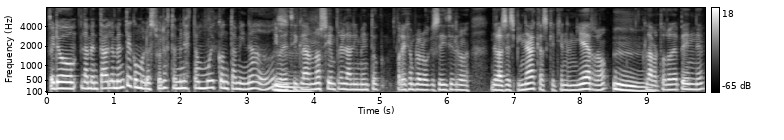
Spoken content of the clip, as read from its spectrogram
Pero lamentablemente como los suelos también están muy contaminados. Iba a decir, claro, no siempre el alimento, por ejemplo, lo que se dice de las espinacas que tienen hierro, mm. claro, todo depende.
